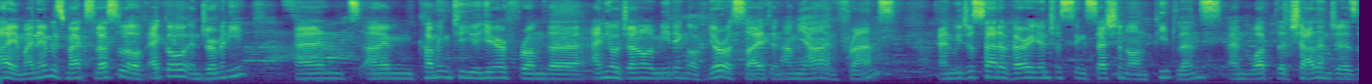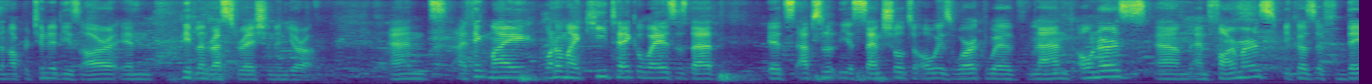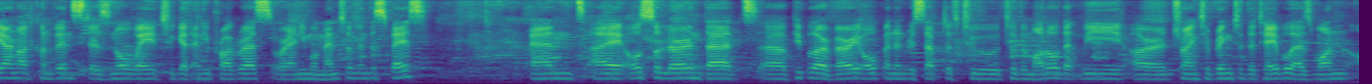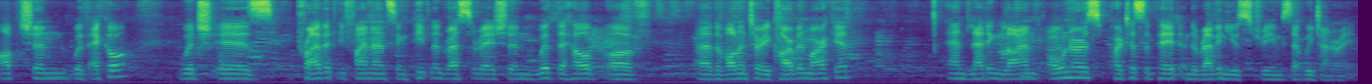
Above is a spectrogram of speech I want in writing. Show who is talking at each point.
Speaker 1: Hi, my name is Max Lössl of Echo in Germany, and I'm coming to you here from the annual general meeting of Eurosite in Amiens in France. And we just had a very interesting session on peatlands and what the challenges and opportunities are in peatland restoration in Europe. And I think my one of my key takeaways is that it's absolutely essential to always work with landowners um, and farmers because if they are not convinced, there's no way to get any progress or any momentum in the space. And I also learned that uh, people are very open and receptive to, to the model that we are trying to bring to the table as one option with Echo, which is privately financing peatland restoration with the help of uh, the voluntary carbon market and letting land owners participate in the revenue streams that we generate.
